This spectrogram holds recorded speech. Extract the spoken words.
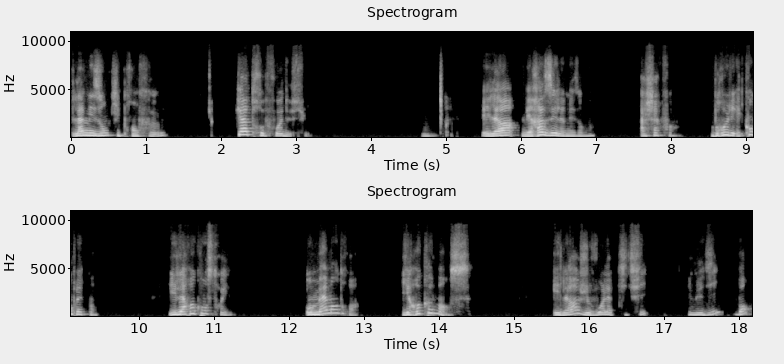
la maison qui prend feu, quatre fois de suite. Et là, mais raser la maison, à chaque fois, brûler complètement. Il la reconstruit au même endroit. Il recommence. Et là, je vois la petite fille qui me dit, bon,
